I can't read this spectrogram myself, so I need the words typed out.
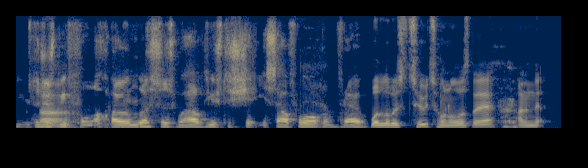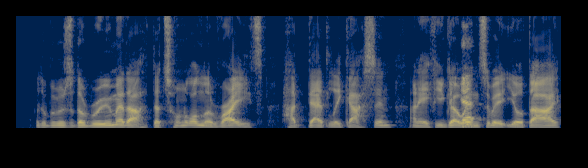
Used to just be Oh. full of homeless as well. Used to shit yourself walking through. Well, there was two tunnels there, and there was the rumor that the tunnel on the right had deadly gas in, and if you go Yeah. into it, you'll die.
